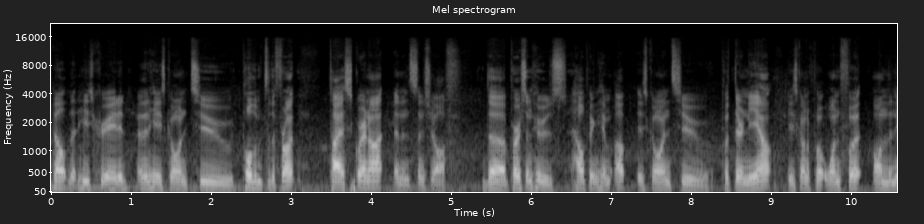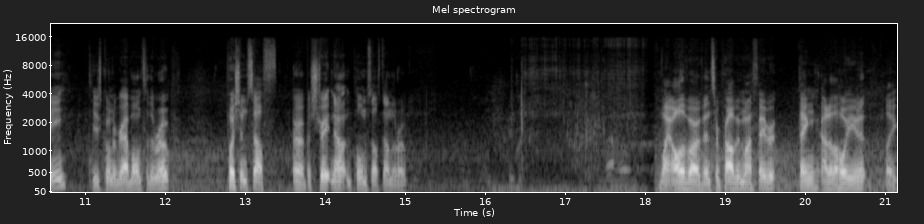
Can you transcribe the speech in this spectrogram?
belt that he's created. And then he's going to pull them to the front, tie a square knot, and then cinch it off. The person who's helping him up is going to put their knee out. He's going to put one foot on the knee. He's going to grab onto the rope, push himself or straighten out and pull himself down the rope. Like all of our events are probably my favorite thing out of the whole unit. Like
